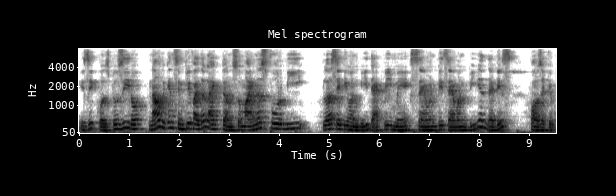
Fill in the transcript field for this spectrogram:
is equals to 0. Now we can simplify the like terms. So minus 4b plus 81b that will make 77b and that is positive.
